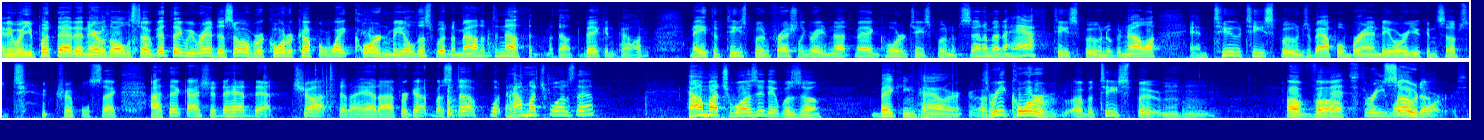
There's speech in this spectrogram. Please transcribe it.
Anyway, you put that in there with all the stuff. Good thing we read this over. A quarter cup of white cornmeal. This wouldn't have amounted to nothing without the baking powder. An eighth of teaspoon freshly grated nutmeg, quarter teaspoon of cinnamon, a half teaspoon of vanilla, and two teaspoons of apple brandy, or you can substitute triple sec. I think I should have had that shot that I had. I forgot my stuff. What? How much was that? How much was it? It was uh, Baking powder. uh, three quarter of a teaspoon of uh, That's three soda. one quarters.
